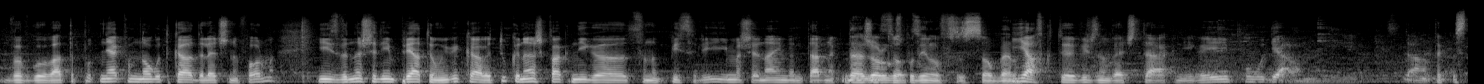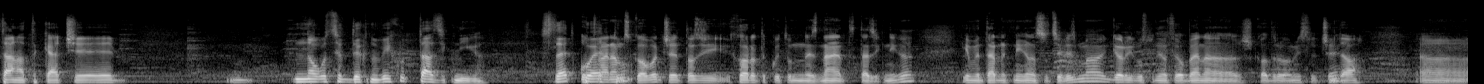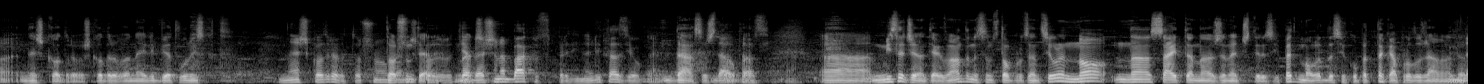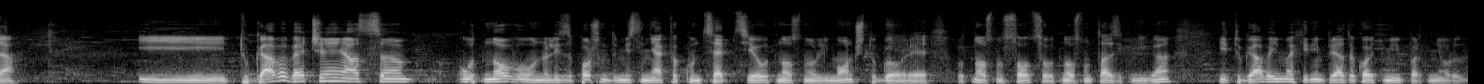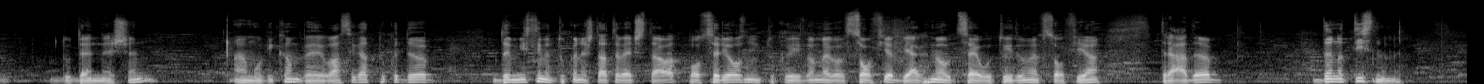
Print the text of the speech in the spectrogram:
в главата под някаква много такава далечна форма. И изведнъж един приятел ми вика, абе, тук знаеш каква книга са написали, имаше една инвентарна книга. да, Жоро. Господинов с Салбен. И аз като я виждам вече тази книга и полудявам. И Стана, стана така, че много се вдъхнових от тази книга. След което... Отварям скоба, че този, хората, които не знаят тази книга, инвентарна книга на социализма, Георги Господинов е обена Шкодрева, мисля, че. Да. А, не Шкодрева, Шкодрева не е ли биатлонистката? Не, Шкодрева, точно. Точно Обена тя. Шкодрева. Тя Значи- беше на Бакус преди, нали тази обена? Да, също Да, тази. А, мисля, че на тях двамата не съм 100% сигурен, но на сайта на Женет 45 могат да си купят така продължаване. Да. И тогава вече аз отново нали, започнах да мисля някаква концепция относно лимончето горе, относно соца, относно тази книга. И тогава имах един приятел, който ми е партньор до ден днешен. А му викам, бе, ела сега тук да, да мислиме, тук нещата вече стават по-сериозни, тук идваме в София, бягаме от селото, идваме в София, трябва да, да натиснеме.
